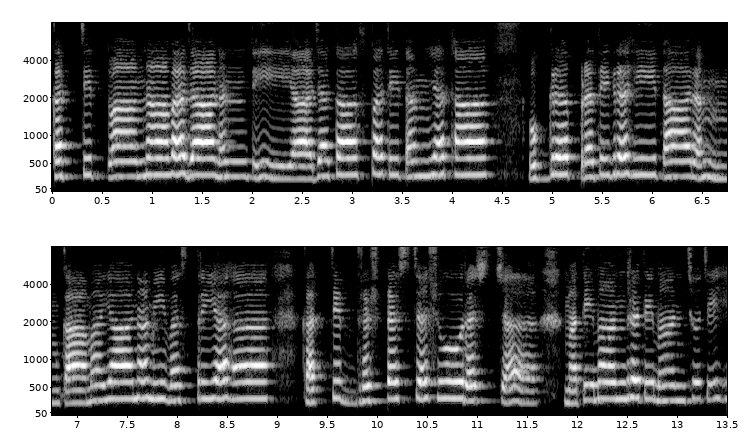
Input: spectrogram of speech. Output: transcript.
कच्चित्त्वाम् नावजानन्ति याजकाः पतितम् यथा उग्रप्रतिग्रहीतारम् कामयानमिव स्त्रियः कच्चिद्धृष्टश्च शूरश्च मतिमान् धृतिमान् शुचिः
